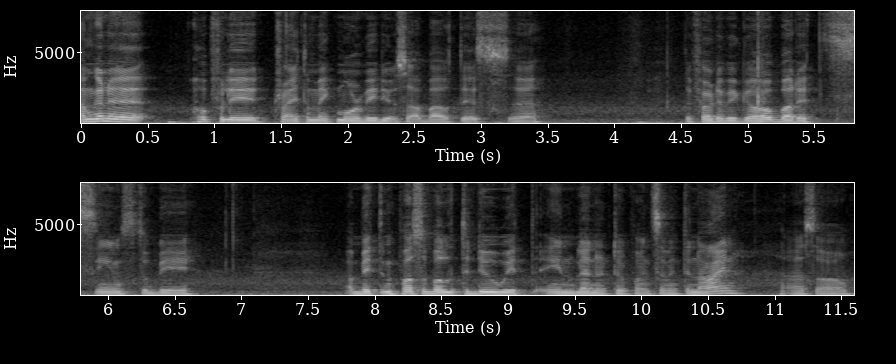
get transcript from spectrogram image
I'm gonna hopefully try to make more videos about this uh, the further we go but it seems to be a bit impossible to do it in Blender 2.79 uh, so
